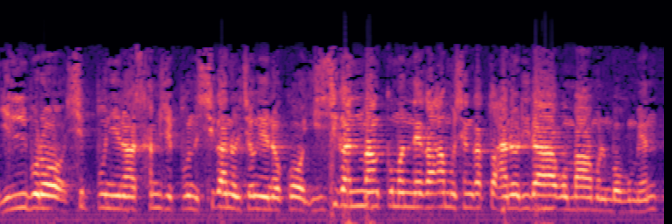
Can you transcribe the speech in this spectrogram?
일부러 10분이나 30분 시간을 정해놓고 이 시간만큼은 내가 아무 생각도 안 하리라 하고 마음을 먹으면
